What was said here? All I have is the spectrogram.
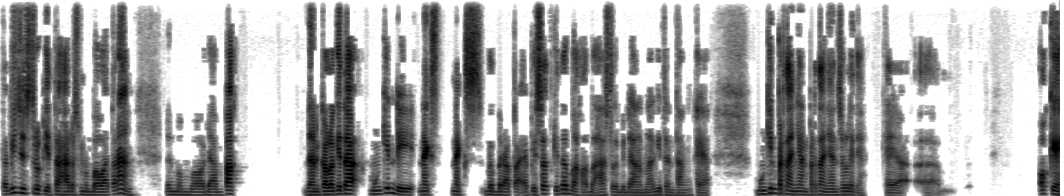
Tapi justru kita harus membawa terang dan membawa dampak. Dan kalau kita mungkin di next next beberapa episode kita bakal bahas lebih dalam lagi tentang kayak mungkin pertanyaan-pertanyaan sulit ya. Kayak um, oke, okay,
